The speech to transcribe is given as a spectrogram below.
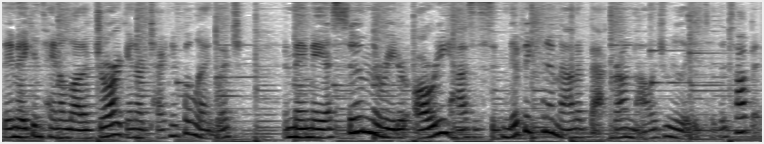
They may contain a lot of jargon or technical language, and they may assume the reader already has a significant amount of background knowledge related to the topic.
